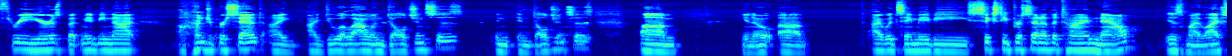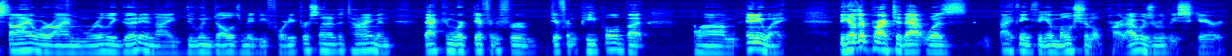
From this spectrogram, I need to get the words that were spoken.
three years, but maybe not a hundred percent. I, I do allow indulgences in, indulgences. Um, you know, uh, I would say maybe 60% of the time now is my lifestyle where I'm really good and I do indulge maybe 40% of the time. And that can work different for different people. But um, anyway, the other part to that was, I think, the emotional part. I was really scared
